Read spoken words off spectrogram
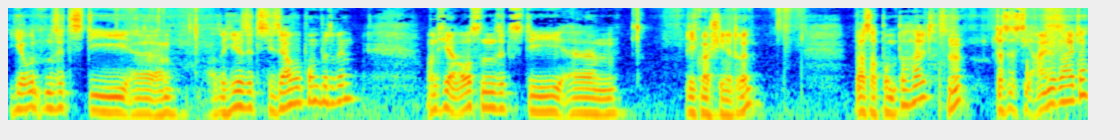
Hier unten sitzt die äh, also hier sitzt die Servopumpe drin und hier außen sitzt die ähm, Lichtmaschine drin. Wasserpumpe halt. Ne? Das ist die eine Seite.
